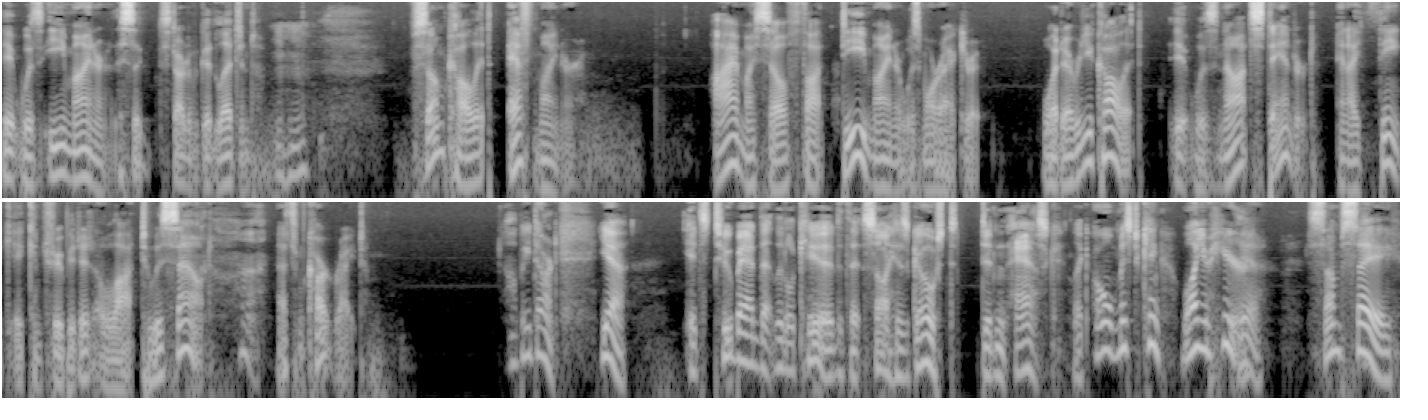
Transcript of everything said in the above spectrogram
it was E minor. This is the start of a good legend. Mm-hmm. Some call it F minor. I myself thought D minor was more accurate. Whatever you call it, it was not standard, and I think it contributed a lot to his sound. That's from Cartwright. I'll be darned. Yeah, it's too bad that little kid that saw his ghost didn't ask. Like, oh, Mr. King, while you're here, Yeah. Some say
